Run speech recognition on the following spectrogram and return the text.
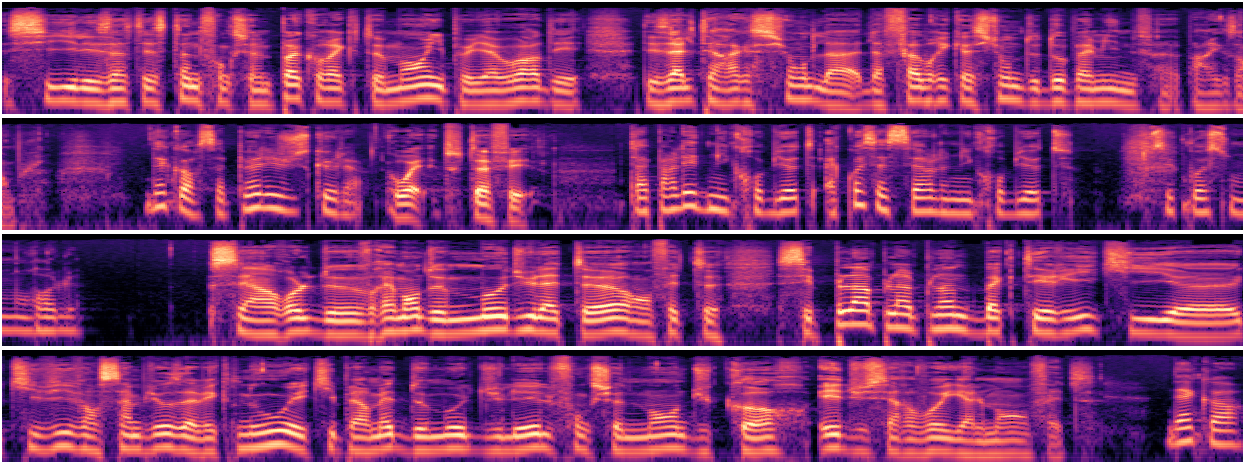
si les intestins ne fonctionnent pas correctement, il peut y avoir des, altérations de la, de la, fabrication de dopamine, par exemple. D'accord, ça peut aller jusque là. Ouais, tout à fait. Tu as parlé de microbiote. À quoi ça sert le microbiote? C'est quoi son rôle? C'est un rôle de vraiment de modulateur. En fait, c'est plein, plein, plein de bactéries qui, euh, qui vivent en symbiose avec nous et qui permettent de moduler le fonctionnement du corps et du cerveau également, en fait. D'accord.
